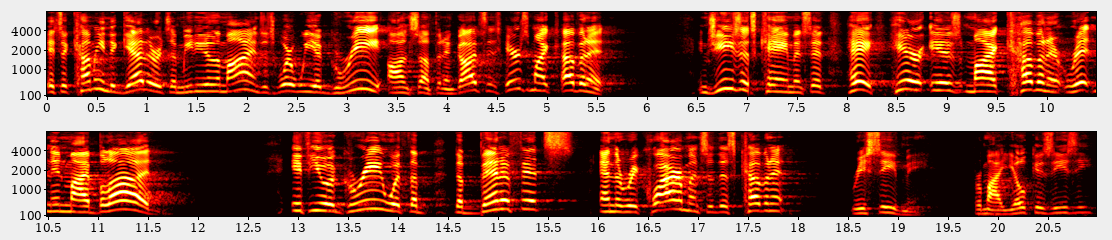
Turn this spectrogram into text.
it's a coming together, it's a meeting of the minds, it's where we agree on something. And God says, Here's my covenant. And Jesus came and said, Hey, here is my covenant written in my blood. If you agree with the, the benefits and the requirements of this covenant, receive me. For my yoke is easy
